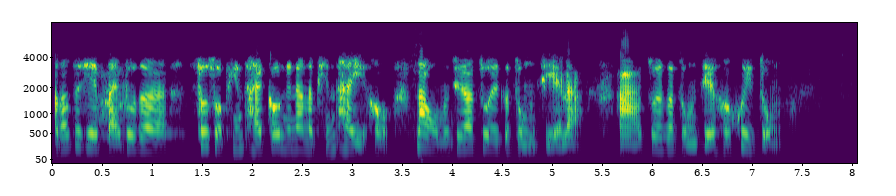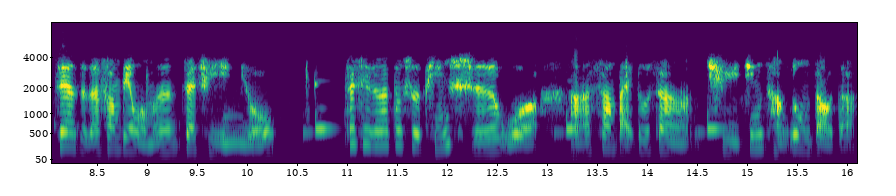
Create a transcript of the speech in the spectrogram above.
找到这些百度的搜索平台、高流量的平台以后，那我们就要做一个总结了啊，做一个总结和汇总，这样子呢方便我们再去引流。这些呢都是平时我啊上百度上去经常用到的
